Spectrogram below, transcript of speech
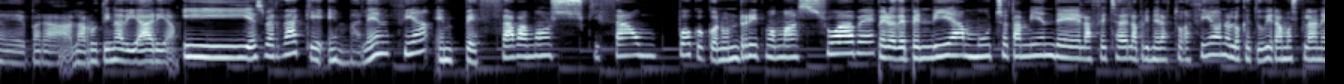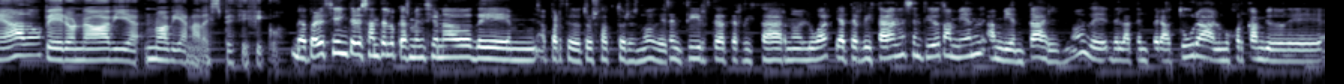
Eh, para la rutina diaria. Y es verdad que en Valencia empezábamos quizá un poco con un ritmo más suave, pero dependía mucho también de la fecha de la primera actuación o lo que tuviéramos planeado, pero no había, no había nada específico. Me ha parecido interesante lo que has mencionado de, mm, aparte de otros factores, ¿no? De sentirte, aterrizar, ¿no? El lugar y aterrizar en el sentido también ambiental, ¿no? De, la temperatura, a lo mejor cambio de,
